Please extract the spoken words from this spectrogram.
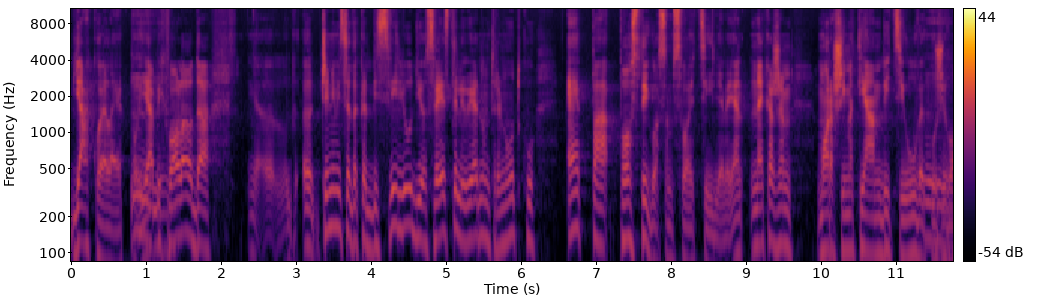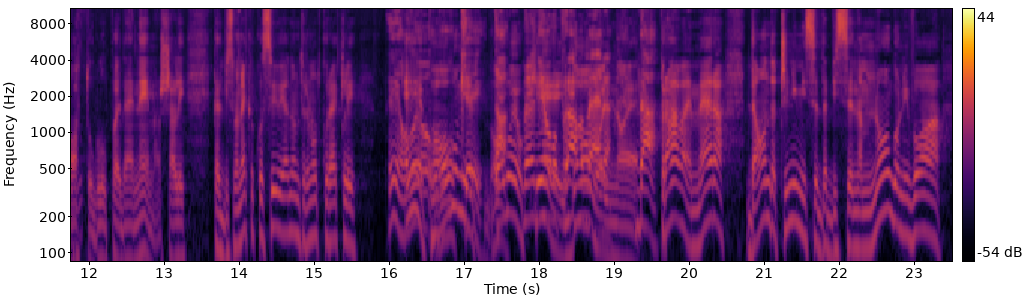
jako je lepo. Ja bih voleo da, čini mi se da kad bi svi ljudi osvestili u jednom trenutku, e pa postigo sam svoje ciljeve. Ja ne kažem moraš imati ambiciju uvek u životu, glupo je da je nemaš, ali kad bismo nekako svi u jednom trenutku rekli E, ovo je pa ovo, mi je, okej, da. ovo je okej, je ovo prava mera. dovoljno je. Da. Prava je mera da onda čini mi se da bi se na mnogo nivoa e,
